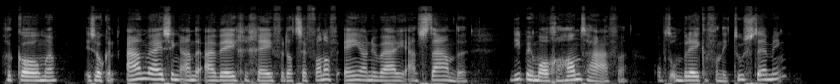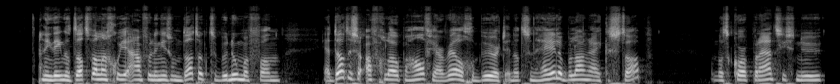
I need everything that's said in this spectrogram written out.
gekomen. Is ook een aanwijzing aan de AW gegeven dat zij vanaf 1 januari aanstaande niet meer mogen handhaven op het ontbreken van die toestemming. En ik denk dat dat wel een goede aanvulling is om dat ook te benoemen van, ja, dat is afgelopen half jaar wel gebeurd. En dat is een hele belangrijke stap, omdat corporaties nu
